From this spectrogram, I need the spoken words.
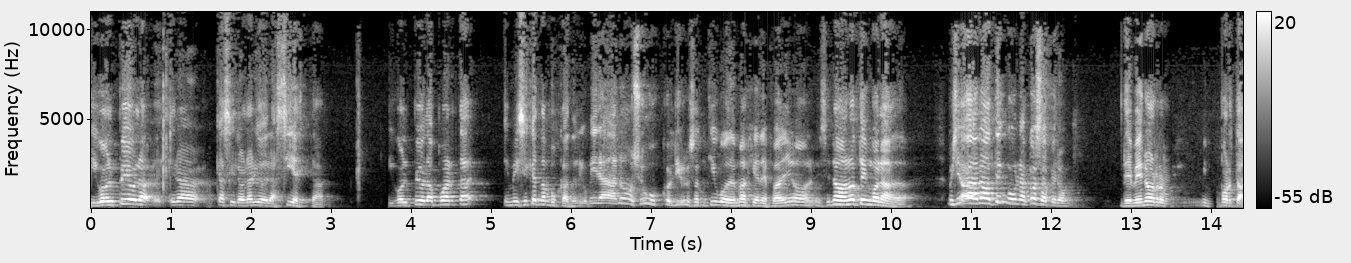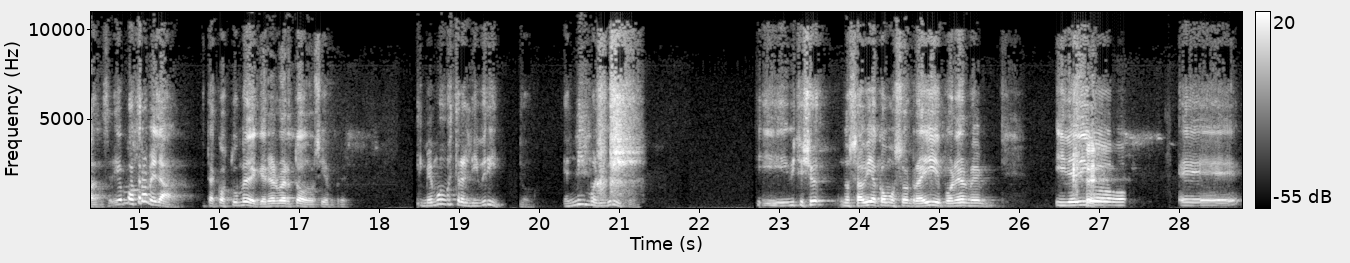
y golpeo la era casi el horario de la siesta y golpeo la puerta y me dice ¿qué andan buscando? Le digo mira no yo busco libros antiguos de magia en español me dice no no tengo nada me dice ah no tengo una cosa pero de menor importancia le digo mostrámela esta costumbre de querer ver todo siempre. Y me muestra el librito, el mismo librito. Y, viste, yo no sabía cómo sonreír, ponerme. Y le digo, eh,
